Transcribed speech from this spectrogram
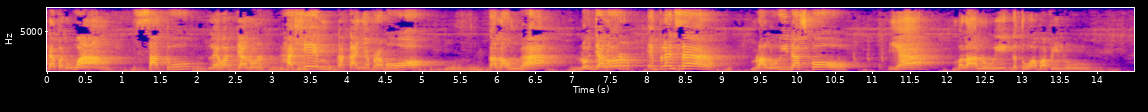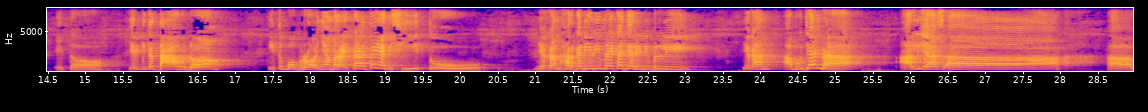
dapat uang satu lewat jalur Hashim kakaknya Prabowo. Kalau enggak, lo jalur influencer melalui Dasko, ya melalui ketua Bapilu. Itu. Jadi kita tahu dong, itu bobroknya mereka itu ya di situ. Ya kan harga diri mereka jadi dibeli. Ya kan? Abu Janda alias uh, uh,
